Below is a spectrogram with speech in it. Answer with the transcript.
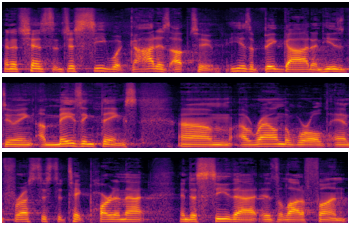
and a chance to just see what God is up to. He is a big God and He is doing amazing things um, around the world. And for us just to take part in that and to see that is a lot of fun.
